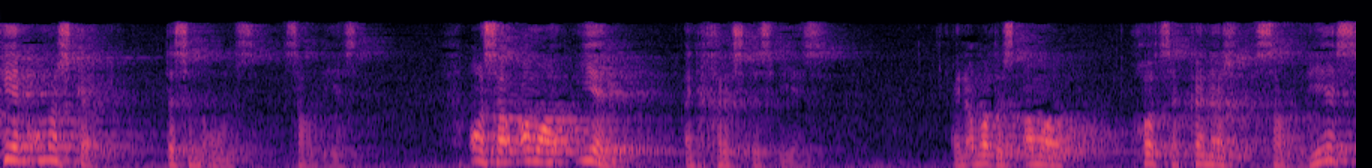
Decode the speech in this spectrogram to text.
geen onderskeid tussen ons sal wees nie. Ons sal almal een in Christus wees. En omdat ons almal God se kinders sal wees,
